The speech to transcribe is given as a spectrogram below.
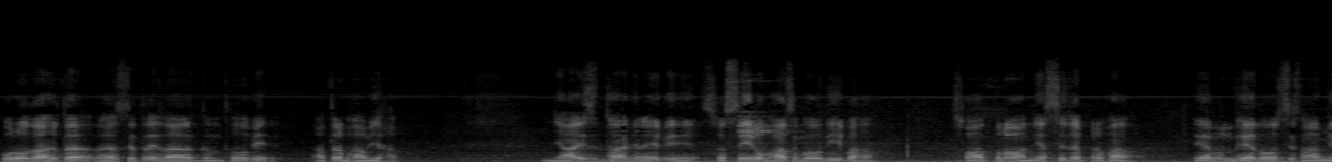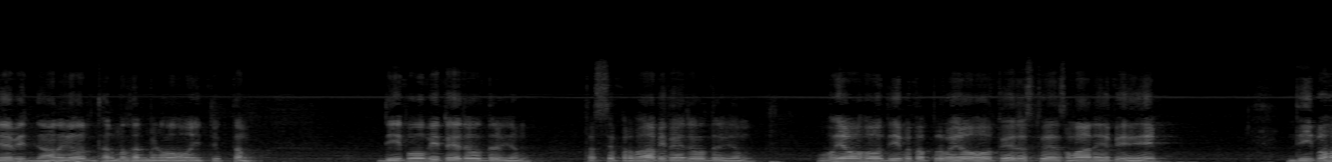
पूर्वोदाहृतरहस्यत्रयसारग्रन्थोऽपि अत्र भाव्यः। न्यायसिद्धाञ्जनेऽपि स्वस्यैव भासको दीपः स्वात्मनो अन्यस्य च प्रभा। एवं भेदोऽस्य साम्येऽपि ज्ञानयोर्धर्मधर्मिणोः इत्युक्तं दीपोऽपि तेजोद्रव्यं तस्य प्रभापि तेजोद्रव्यम्, उभयोः दीपतत्प्रभयोः तेजस्त्वे समानेऽपि दीपः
